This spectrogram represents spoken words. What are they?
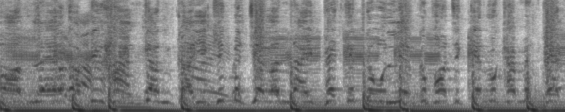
รอดแล้วถ้ายังห่างกันไกลอย่าคิดเป็นเจรไนเพชรแค่ดูเหลี่ยมก็พอจะเก็ตว่าใครเป็นเพชร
